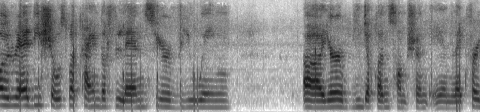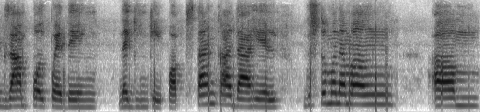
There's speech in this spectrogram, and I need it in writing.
already shows what kind of lens you're viewing uh, your media consumption in. Like, for example, pwedeng naging K-pop stan ka dahil gusto mo namang um,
